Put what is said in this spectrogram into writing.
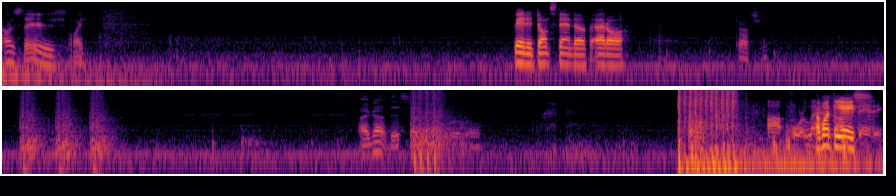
Oh, On stairs. Why? Beta, don't stand up at all. Gotcha. I got this side of the floor, Op 4 last want the ace. standing.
